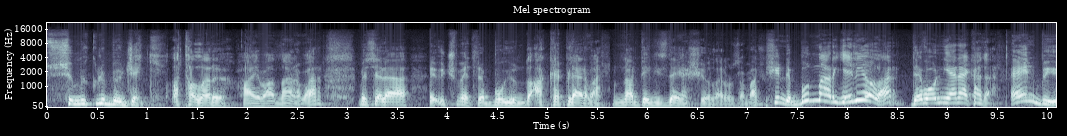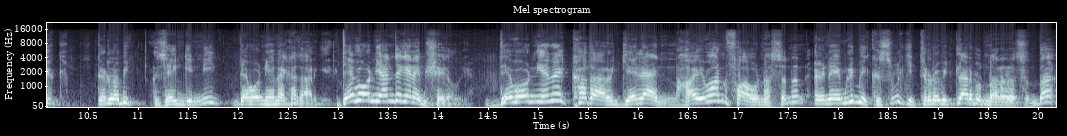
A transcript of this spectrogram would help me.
Sümüklü böcek ataları hayvanlar var. Mesela 3 metre boyunda akrepler var. Bunlar denizde yaşıyorlar o zaman. Şimdi bunlar geliyorlar Devonyen'e kadar. En büyük trilobit zenginliği Devonyen'e kadar geliyor. Devonyen'de gene bir şey oluyor. Devonyen'e kadar gelen hayvan faunasının önemli bir kısmı ki trilobitler bunlar arasında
